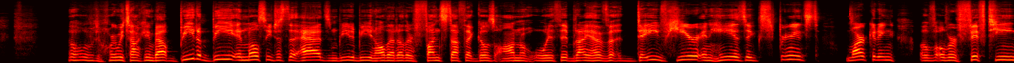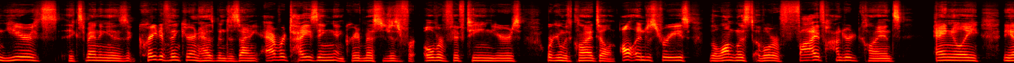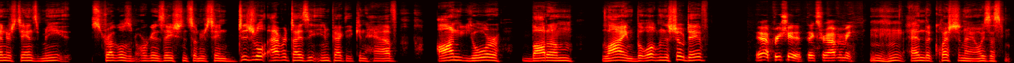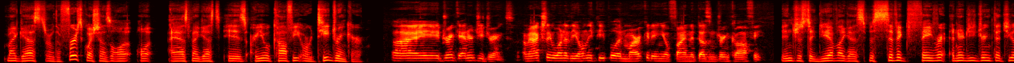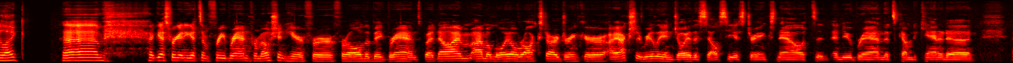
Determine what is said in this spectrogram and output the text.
Oh, we're gonna be talking about B2B and mostly just the ads and B2B and all that other fun stuff that goes on with it. But I have uh, Dave here, and he has experienced marketing of over 15 years, expanding his creative thinker and has been designing advertising and creative messages for over 15 years, working with clientele in all industries with a long list of over 500 clients annually. He understands many struggles and organizations to understand digital advertising impact it can have on your bottom line. But welcome to the show, Dave. Yeah, appreciate it. Thanks for having me. Mm-hmm. And the question I always ask my guests, or the first question I ask my guests, is Are you a coffee or tea drinker? I drink energy drinks. I'm actually one of the only people in marketing you'll find that doesn't drink coffee. Interesting. Do you have like a specific favorite energy drink that you like? Um, I guess we're going to get some free brand promotion here for for all the big brands. But no, I'm I'm a loyal Rockstar drinker. I actually really enjoy the Celsius drinks now. It's a, a new brand that's come to Canada.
